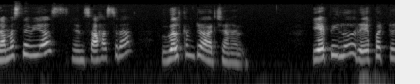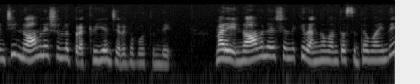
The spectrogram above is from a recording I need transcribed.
నమస్తే వియాస్ నేను Sahasra. Welcome to our channel ఏపీలో రేపటి నుంచి నామినేషన్ల ప్రక్రియ జరగబోతుంది. మరి నామినేషన్కి రంగం అంతా సిద్ధమైంది.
